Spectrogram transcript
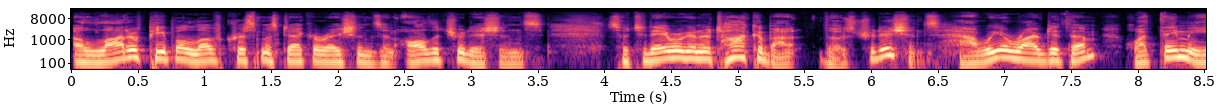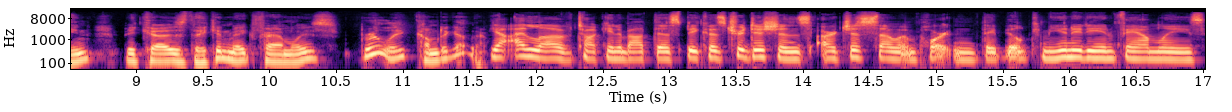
A lot of people love Christmas decorations and all the traditions. So today we're going to talk about those traditions, how we arrived at them, what they mean, because they can make families really come together. Yeah, I love talking about this because traditions are just so important. They build community and families.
